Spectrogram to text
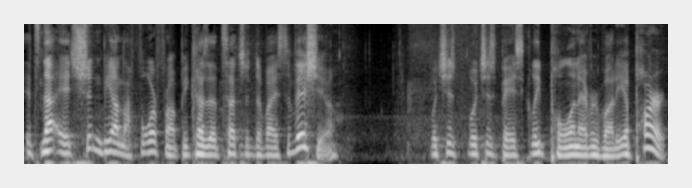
it's not it shouldn't be on the forefront because it's such a divisive issue which is which is basically pulling everybody apart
